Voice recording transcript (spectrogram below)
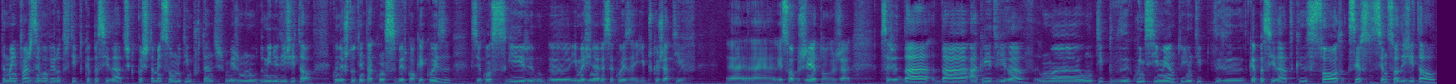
também faz desenvolver outro tipo de capacidades que depois também são muito importantes mesmo no domínio digital. Quando eu estou a tentar conceber qualquer coisa, se eu conseguir uh, imaginar essa coisa e porque eu já tive uh, uh, esse objeto ou já ou seja, dá, dá à criatividade uma, um tipo de conhecimento e um tipo de, de capacidade que só ser, sendo só digital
